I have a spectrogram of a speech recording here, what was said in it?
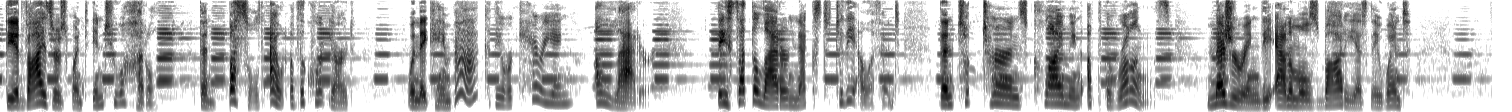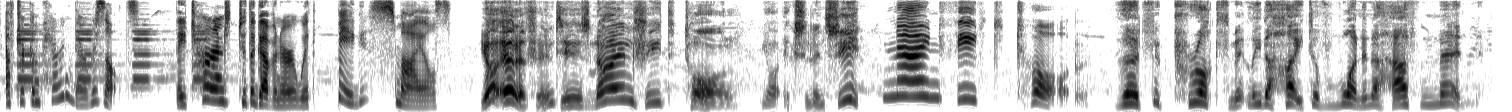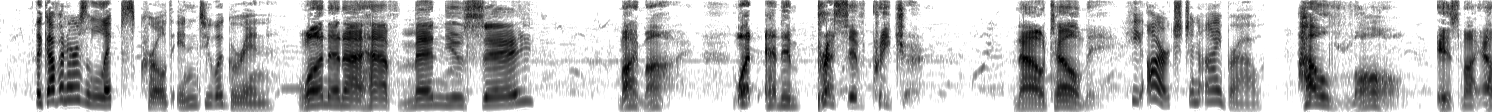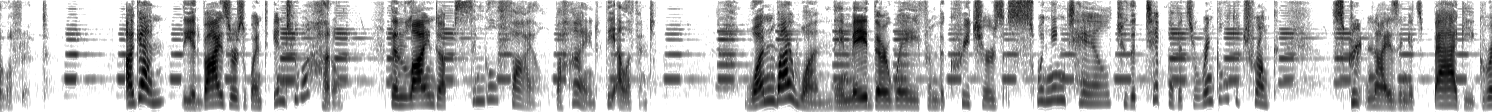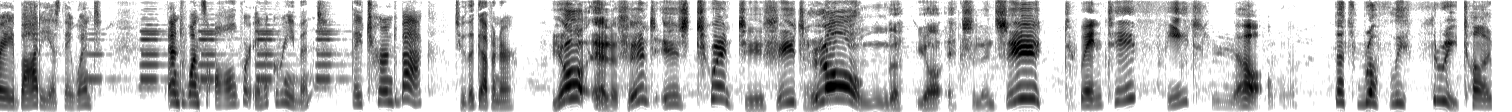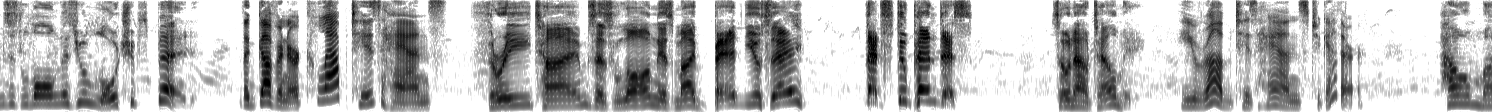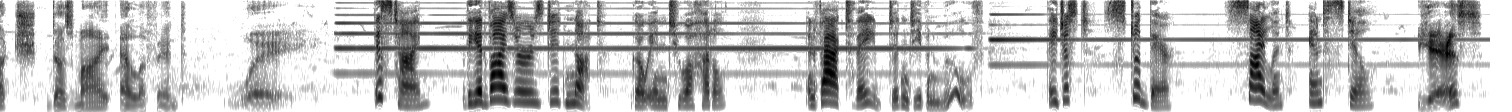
The advisers went into a huddle, then bustled out of the courtyard. When they came back, they were carrying a ladder. They set the ladder next to the elephant, then took turns climbing up the rungs, measuring the animal's body as they went. After comparing their results, they turned to the governor with big smiles. Your elephant is nine feet tall, Your Excellency. Nine feet tall. That's approximately the height of one and a half men. The governor's lips curled into a grin. One and a half men, you say? My, my, what an impressive creature. Now tell me, He arched an eyebrow. how long is my elephant? Again, the advisors went into a huddle, then lined up single file behind the elephant. One by one, they made their way from the creature's swinging tail to the tip of its wrinkled trunk, scrutinizing its baggy gray body as they went. And once all were in agreement, they turned back to the governor. Your elephant is 20 feet long, Your Excellency. Twenty feet long. That's roughly three times as long as your lordship's bed. The governor clapped his hands. Three times as long as my bed, you say? That's stupendous! So now tell me, He rubbed his hands together. how much does my elephant weigh? This time, the advisors did not go into a huddle. In fact, they didn't even move. They just stood there, silent and still. Yes?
